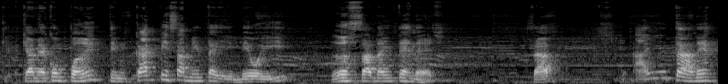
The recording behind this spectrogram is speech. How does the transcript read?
que, que me acompanha, tem um cara de pensamento aí, meu aí, lançado na internet. Sabe? Aí tá, né?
